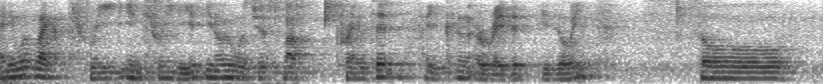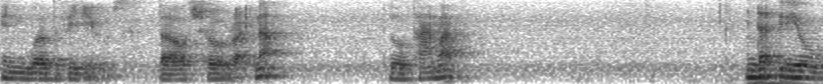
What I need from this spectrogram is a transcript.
and it was like 3 in 3Ds, you know, it was just not printed. You couldn't erase it easily. So in one of the videos that I'll show right now, little time lapse. In that video,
